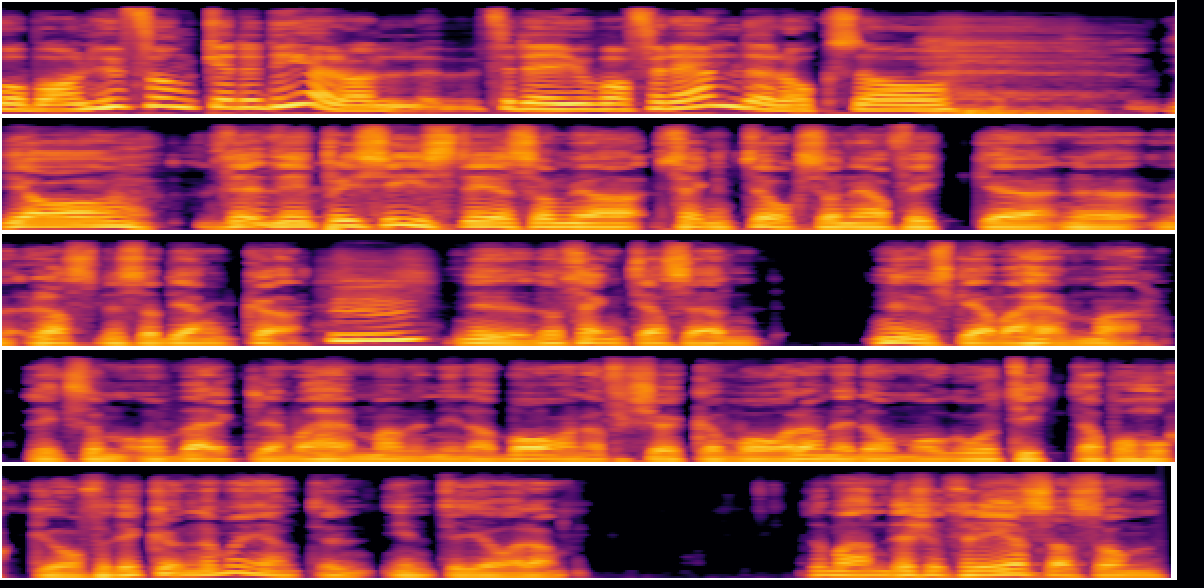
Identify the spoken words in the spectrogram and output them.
Två barn. Hur funkade det då för dig att vara förälder också? Ja, det, det är precis det som jag tänkte också när jag fick eh, Rasmus och Bianca. Nu, då tänkte jag sen, nu ska jag vara hemma liksom, och verkligen vara hemma med mina barn och försöka vara med dem och gå och titta på hockey. Och, för det kunde man egentligen inte göra. Som Anders och Teresa som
